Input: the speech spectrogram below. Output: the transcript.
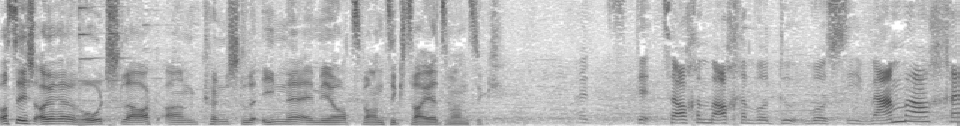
Was ist euer Rotschlag an KünstlerInnen im Jahr 2022? die Sachen machen, die, du, die sie wollen machen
